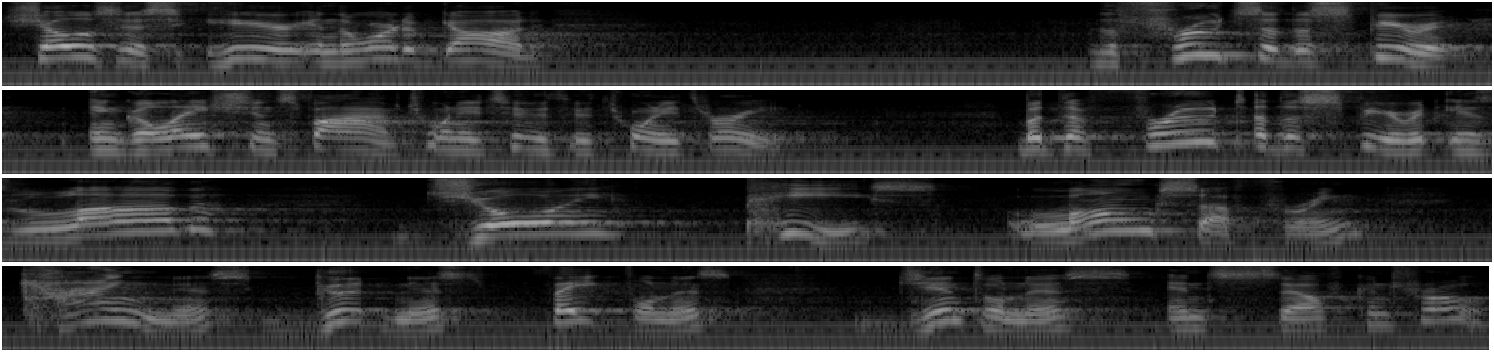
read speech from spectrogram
shows us here in the Word of God the fruits of the Spirit in Galatians 5 22 through 23. But the fruit of the Spirit is love, joy, peace, long suffering, kindness, goodness, faithfulness, gentleness, and self control.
